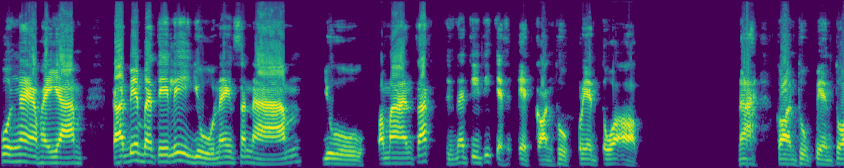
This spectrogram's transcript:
พูดง่ายพยายามกราเบียนมาเตลี่อยู่ในสนามอยู่ประมาณสักถึงนาทีที่ 71 ก่อนถูกเปลี่ยนตัวออก นะก่อนถูกเปลี่ยนตัว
